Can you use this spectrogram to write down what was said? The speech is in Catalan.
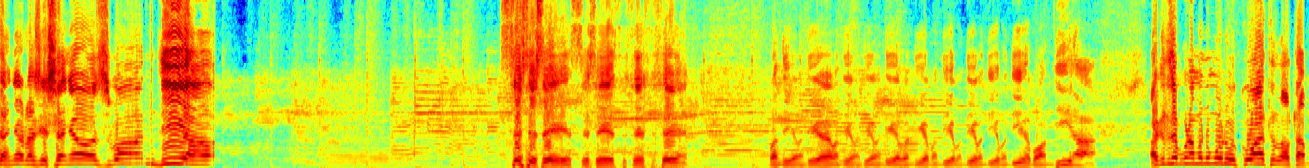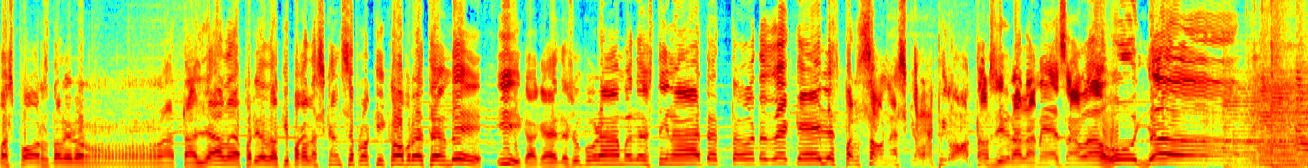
Senyores i senyors, bon dia! Sí, sí, sí, sí, sí, sí, sí, sí, sí. Bon dia, bon dia, bon dia, bon dia, bon dia, bon dia, bon dia, bon dia, bon dia, bon dia, bon dia. Aquest és el programa número 4 del Tap Esports de l'era retallada, període del qui paga descansa però qui cobra també. I que aquest és un programa destinat a totes aquelles persones que la pilota els agrada més a la olla.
